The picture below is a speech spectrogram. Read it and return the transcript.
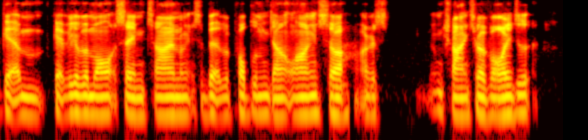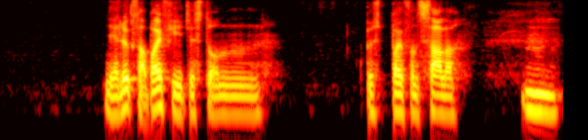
get 'em- get rid of them all at the same time, and it's a bit of a problem down the line. So I just I'm trying to avoid it. Yeah, it looks like both of you just on, just both on Salah. Mm.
